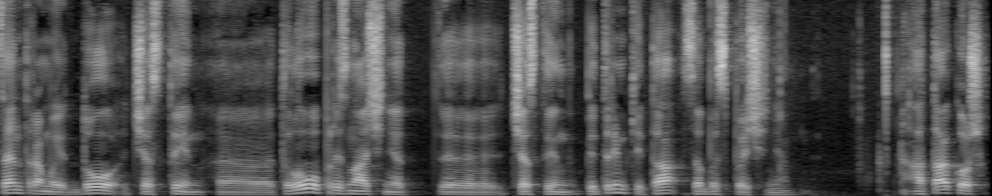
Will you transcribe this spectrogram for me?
центрами до частин е, тилового призначення, е, частин підтримки та забезпечення. А також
